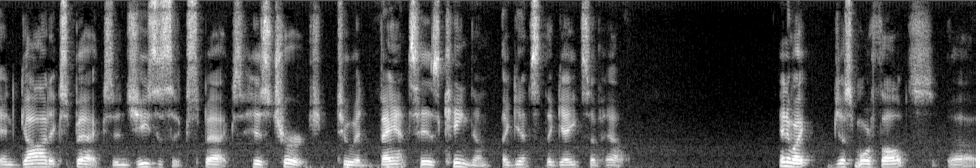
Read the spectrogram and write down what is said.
And God expects, and Jesus expects his church to advance his kingdom against the gates of hell. Anyway, just more thoughts uh,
